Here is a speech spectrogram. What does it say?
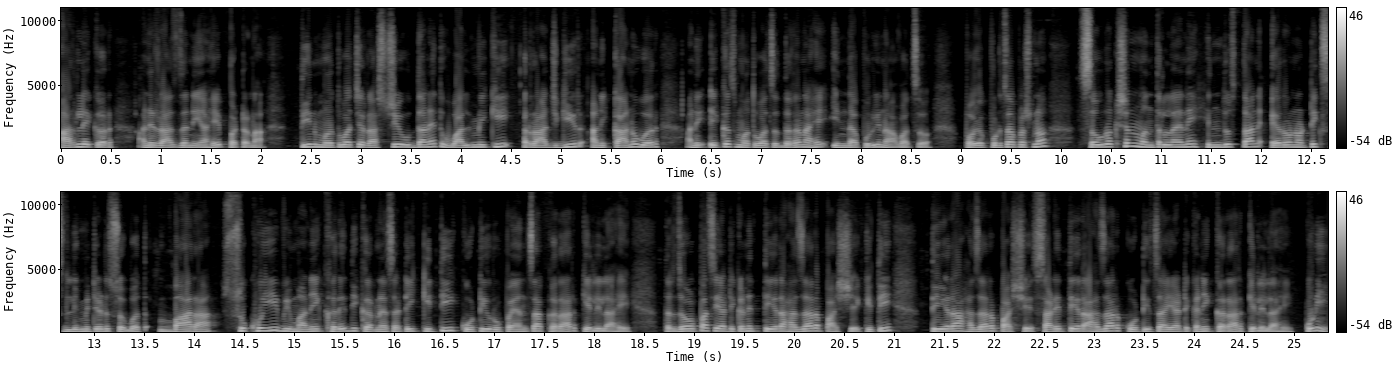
आर्ले आर्लेकर आणि राजधानी आहे पटना. तीन महत्त्वाचे राष्ट्रीय उद्यान आहेत. वाल्मिकी राजगीर आणि कानवर आणि एकच महत्त्वाचं धरण आहे इंदापुरी नावाचं. पाहूया पुढचा प्रश्न. संरक्षण मंत्रालयाने हिंदुस्तान एरोनॉटिक्स लिमिटेड सोबत बारा सुखोई विमाने खरेदी करण्यासाठी किती कोटी रुपयांचा करार केलेला आहे? तर जवळपास या ठिकाणी तेरा हजार पाचशे. किती? तेरा हजार पाचशे. साडेतेरा हजार कोटीचा या ठिकाणी करार केलेला आहे. कोणी?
